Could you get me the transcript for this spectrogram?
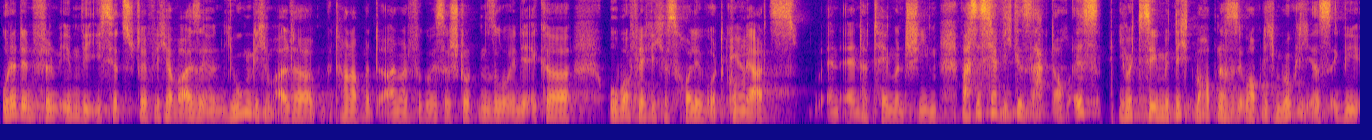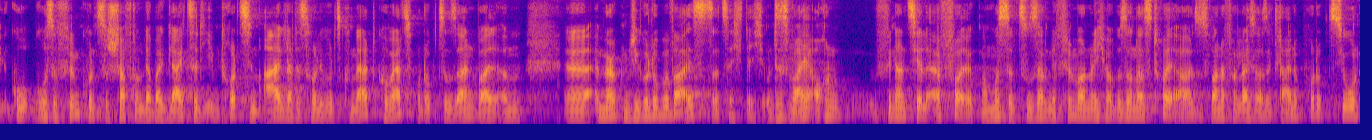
Oder den Film eben, wie ich es jetzt sträflicherweise in jugendlichem Alter getan habe, mit einmal für gewisse Stunden so in die Ecke oberflächliches Hollywood, Kommerz, En- Entertainment schieben, was es ja wie gesagt auch ist. Ich möchte deswegen mit nicht behaupten, dass es überhaupt nicht möglich ist, irgendwie gro große Filmkunst zu schaffen und dabei gleichzeitig eben trotzdem aalglattes Hollywoods Kommer Kommerzprodukt zu sein, weil ähm, äh, American Gigolo beweist tatsächlich. Und das war ja auch ein finanzieller Erfolg. Man muss dazu sagen, der Film war noch nicht mal besonders teuer. Also es war eine vergleichsweise kleine Produktion,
